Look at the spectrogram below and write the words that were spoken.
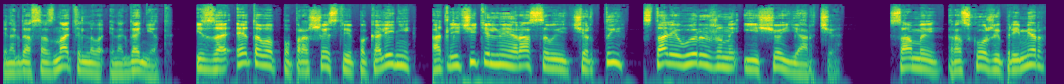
иногда сознательного, иногда нет. Из-за этого, по прошествии поколений, отличительные расовые черты стали выражены еще ярче. Самый расхожий пример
